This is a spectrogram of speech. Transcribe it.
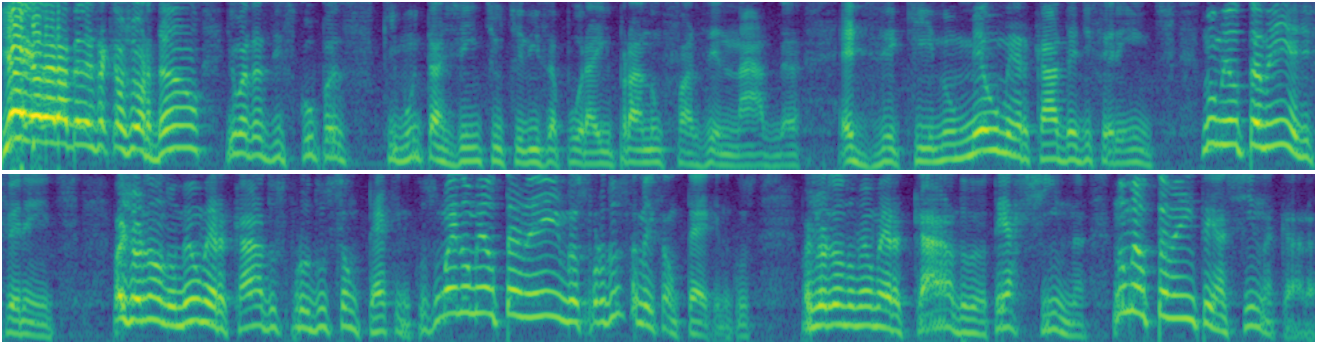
E aí galera, beleza? Aqui é o Jordão e uma das desculpas que muita gente utiliza por aí para não fazer nada é dizer que no meu mercado é diferente, no meu também é diferente. Mas Jordão, no meu mercado os produtos são técnicos, mas no meu também, meus produtos também são técnicos. Mas Jordão, no meu mercado tem a China, no meu também tem a China, cara.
